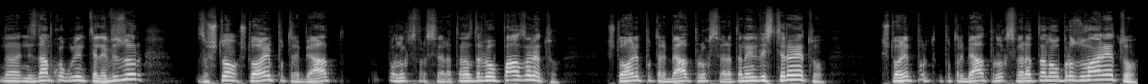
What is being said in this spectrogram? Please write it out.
на не знам колко години телевизор. Защо? Що да не потребяват продукт в сферата на здравеопазването? Що не потребяват продукт в сферата на инвестирането? Що не потребяват продукт в сферата на образованието?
